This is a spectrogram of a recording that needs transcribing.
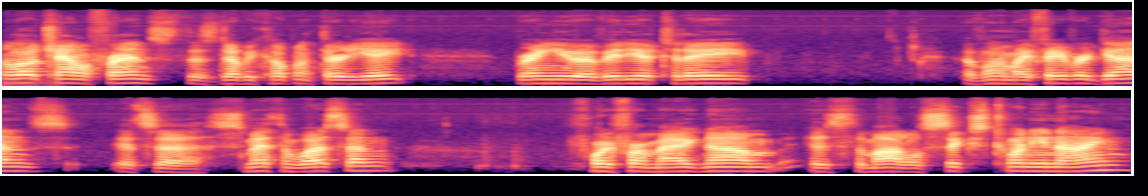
Hello channel friends, this is W Copeland 38 bringing you a video today of one of my favorite guns. It's a Smith & Wesson 44 Magnum. It's the model 629.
